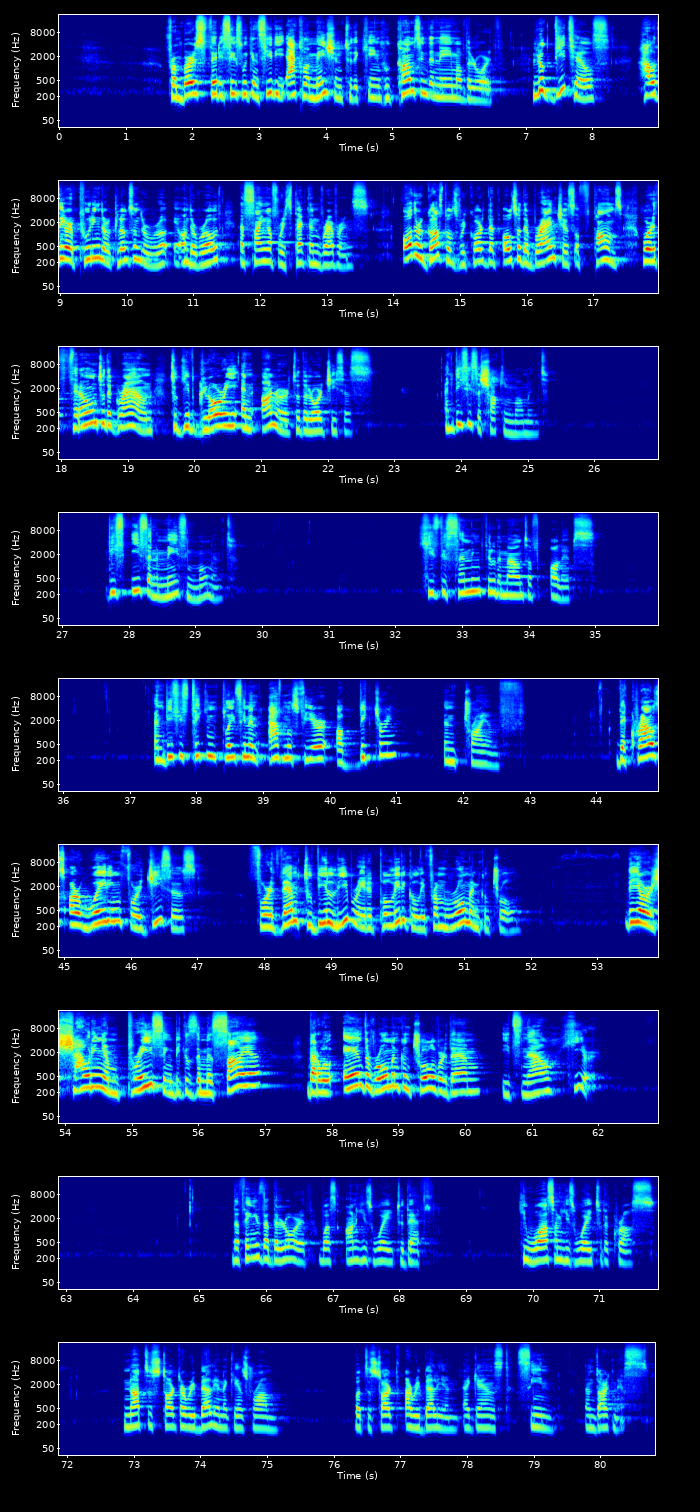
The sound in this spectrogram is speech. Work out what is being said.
From verse 36, we can see the acclamation to the king who comes in the name of the Lord. Luke details how they are putting their cloaks on the, ro- on the road, a sign of respect and reverence. Other gospels record that also the branches of palms were thrown to the ground to give glory and honor to the Lord Jesus. And this is a shocking moment. This is an amazing moment. He's descending through the Mount of Olives. And this is taking place in an atmosphere of victory and triumph. The crowds are waiting for Jesus for them to be liberated politically from Roman control. They are shouting and praising because the Messiah that will end the Roman control over them is now here. The thing is that the Lord was on his way to death. He was on his way to the cross, not to start a rebellion against Rome, but to start a rebellion against sin and darkness.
